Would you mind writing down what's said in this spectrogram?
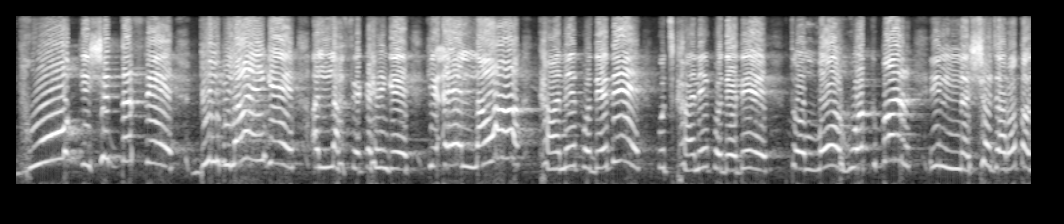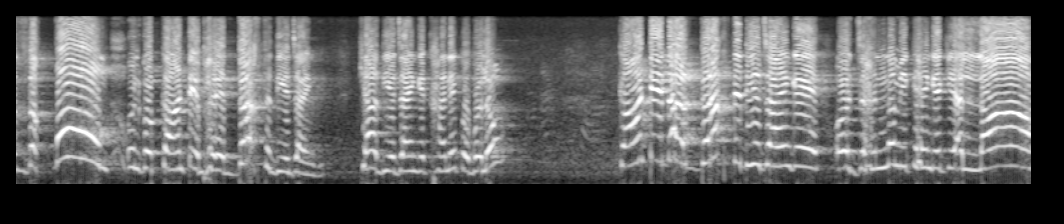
भूख की शिद्दत से बिल बिलाएँगे अल्लाह से कहेंगे कि अल्लाह, खाने को दे दे, कुछ खाने को दे दे। तो अल्लाह अकबर इन शजरत जक्कूम, उनको कांटे भरे दरख्त दिए जाएँगे। क्या दिए जाएँगे खाने को, बोलो? कांटेदार दरख्त दिए जाएँगे और जहन्नमी कहेंगे कि अल्लाह,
